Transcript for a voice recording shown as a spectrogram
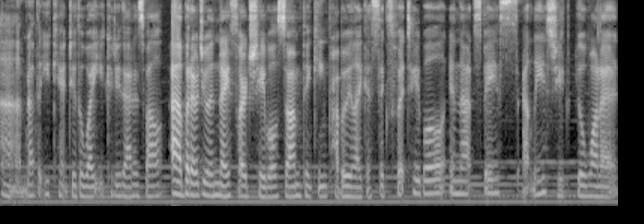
Um, not that you can't do the white, you could do that as well. Uh, but I would do a nice large table. So I'm thinking probably like a six foot table in that space at least. You, you'll want to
